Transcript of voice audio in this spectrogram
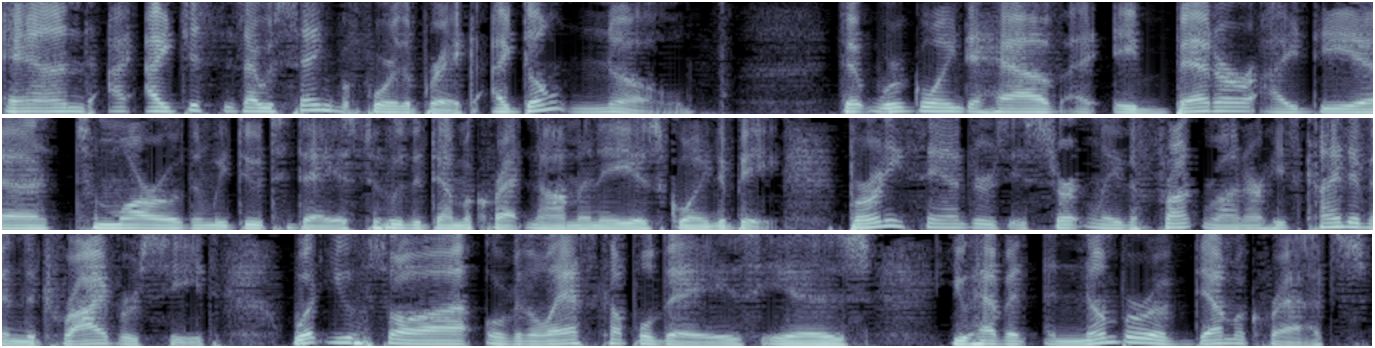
and I, I just, as I was saying before the break, I don't know that we're going to have a, a better idea tomorrow than we do today as to who the Democrat nominee is going to be. Bernie Sanders is certainly the front runner. He's kind of in the driver's seat. What you saw over the last couple days is you have a, a number of Democrats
